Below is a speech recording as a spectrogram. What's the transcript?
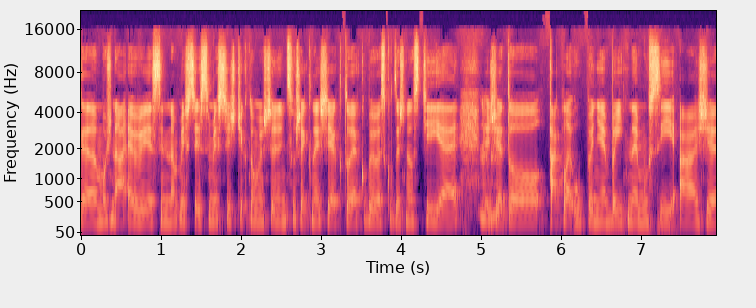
uh, možná Evi, jestli, nám, ještě, jestli ještě k tomu ještě něco řekneš, jak to jakoby ve skutečnosti je, mm-hmm. že to takhle úplně být nemusí a že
